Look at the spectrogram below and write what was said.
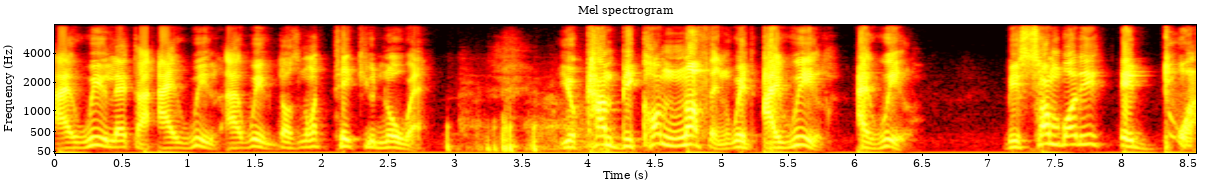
I will later, I will, I will does not take you nowhere. You can't become nothing with I will, I will. Be somebody, a doer.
